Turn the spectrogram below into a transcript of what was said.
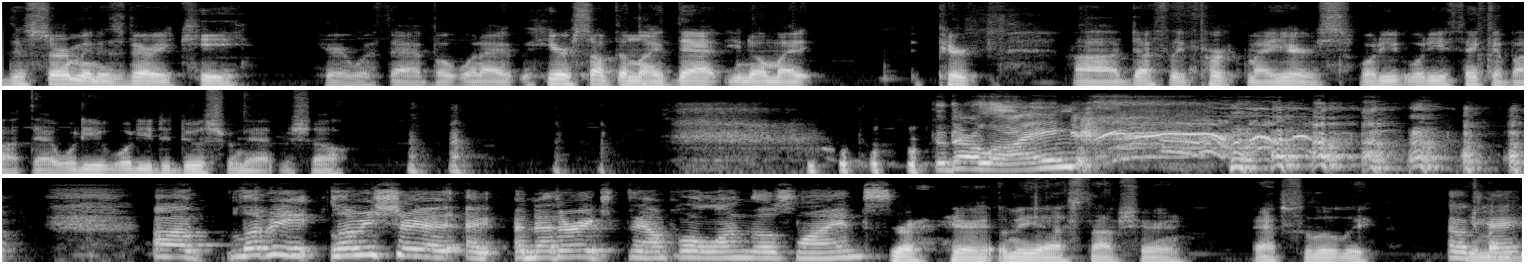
discernment is very key here with that. But when I hear something like that, you know, my peer, uh, definitely perked my ears. What do you, what do you think about that? What do you, what do you deduce from that, Michelle? that they're lying. uh, let me let me show you a, another example along those lines. Sure. Here, let me uh, stop sharing. Absolutely. Okay.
